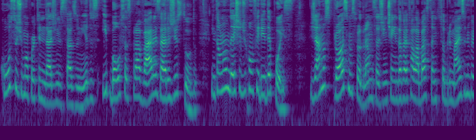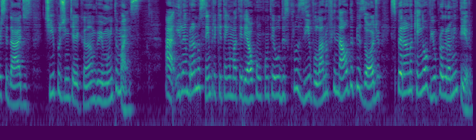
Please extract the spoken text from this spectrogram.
custos de uma oportunidade nos Estados Unidos e bolsas para várias áreas de estudo, então não deixe de conferir depois. Já nos próximos programas, a gente ainda vai falar bastante sobre mais universidades, tipos de intercâmbio e muito mais. Ah, e lembrando sempre que tem um material com conteúdo exclusivo lá no final do episódio, esperando quem ouviu o programa inteiro.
